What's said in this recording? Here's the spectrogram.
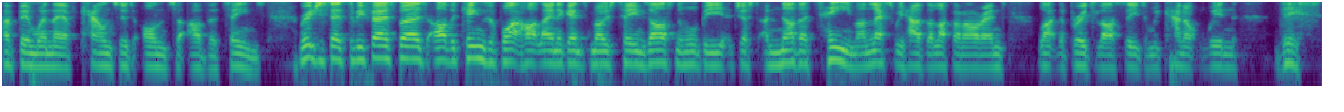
have been when they have countered onto other teams. Richie says to be fair, Spurs are the kings of White Hart Lane against most teams. Arsenal will be just another team unless we have the luck on our end, like the Bridge last season. We cannot win this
